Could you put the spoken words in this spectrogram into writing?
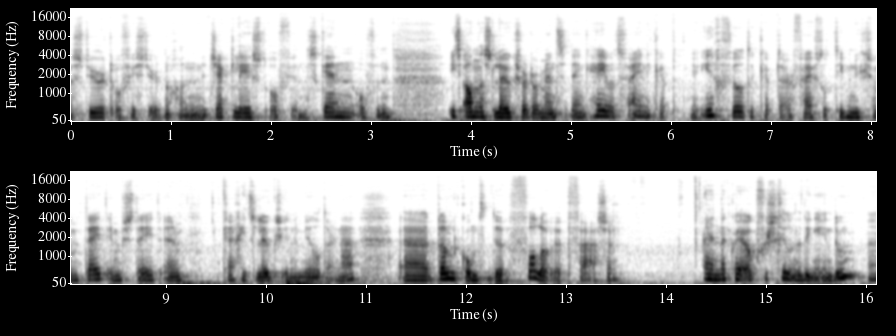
stuurt of je stuurt nog een checklist of een scan of een iets anders leuks, waardoor mensen denken: hé, hey, wat fijn, ik heb het nu ingevuld, ik heb daar vijf tot tien minuutjes van mijn tijd in besteed en ik krijg iets leuks in de mail daarna. Uh, dan komt de follow-up fase. En dan kan je ook verschillende dingen in doen. Uh,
